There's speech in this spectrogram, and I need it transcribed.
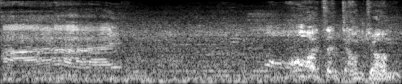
Hi. Oh, it's a dum dum.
